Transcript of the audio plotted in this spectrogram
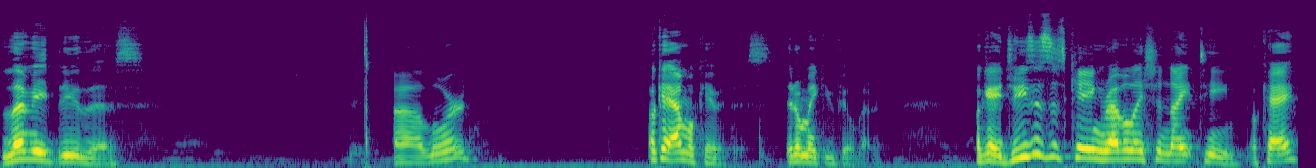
Let me do this. Uh, Lord? Okay, I'm okay with this. It'll make you feel better. Okay, Jesus is king, Revelation 19, okay?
